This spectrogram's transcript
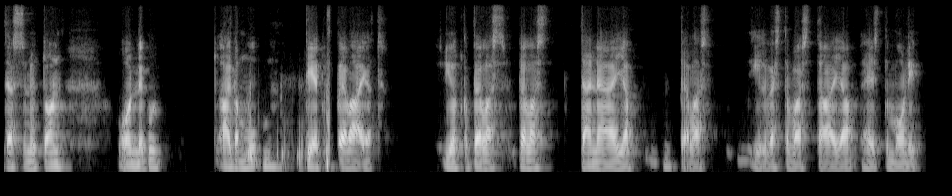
tässä nyt on, on niin kuin aika mu- tietyt pelaajat, jotka pelas, pelas tänään ja pelas Ilvestä vastaan ja heistä moni,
